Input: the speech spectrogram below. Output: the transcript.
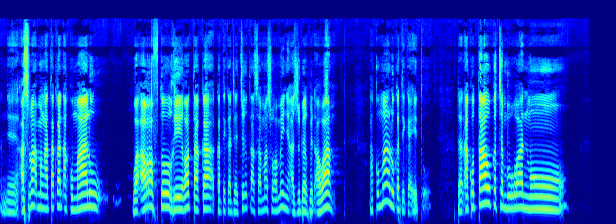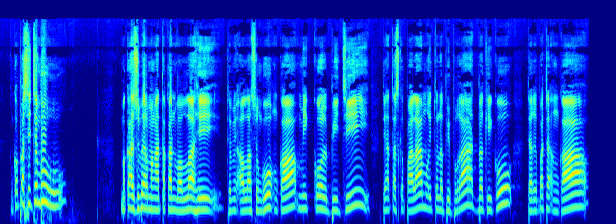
Ya, Asma mengatakan aku malu wa araftu ghirataka ketika dia cerita sama suaminya Azubair bin Awam. Aku malu ketika itu. Dan aku tahu kecemburuanmu. Engkau pasti cemburu. Maka Zubair mengatakan, Wallahi, demi Allah sungguh engkau mikul biji di atas kepalamu itu lebih berat bagiku daripada engkau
